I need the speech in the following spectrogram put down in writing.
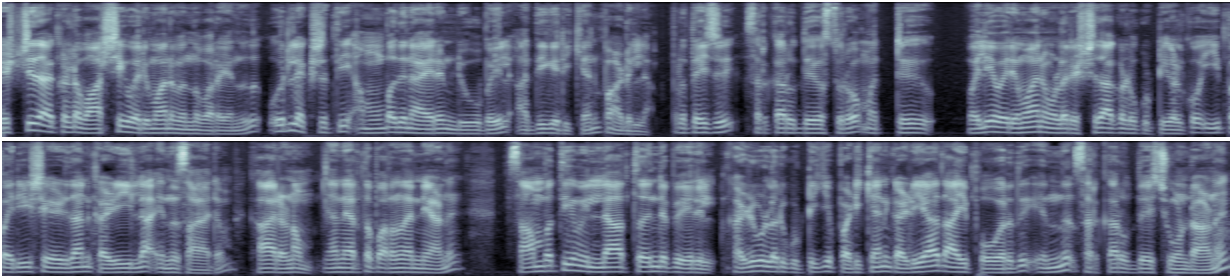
രക്ഷിതാക്കളുടെ വാർഷിക വരുമാനം എന്ന് പറയുന്നത് ഒരു ലക്ഷത്തി അമ്പതിനായിരം രൂപയിൽ അധികരിക്കാൻ പാടില്ല. പ്രത്യേകിച്ച് സർക്കാർ ഉദ്യോഗസ്ഥരോ മറ്റ് വലിയ വരുമാനമുള്ള രക്ഷിതാക്കളുടെ കുട്ടികൾക്കോ ഈ പരീക്ഷ എഴുതാൻ കഴിയില്ല എന്ന് സാരം. കാരണം ഞാൻ നേരത്തെ പറഞ്ഞു തന്നെയാണ് സാമ്പത്തികമില്ലാത്തതിന്റെ പേരിൽ കഴിവുള്ള ഒരു കുട്ടിക്ക് പഠിക്കാൻ കഴിയാതായി പോകരുത് എന്ന് സർക്കാർ ഉദ്ദേശിച്ചുകൊണ്ടാണ്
